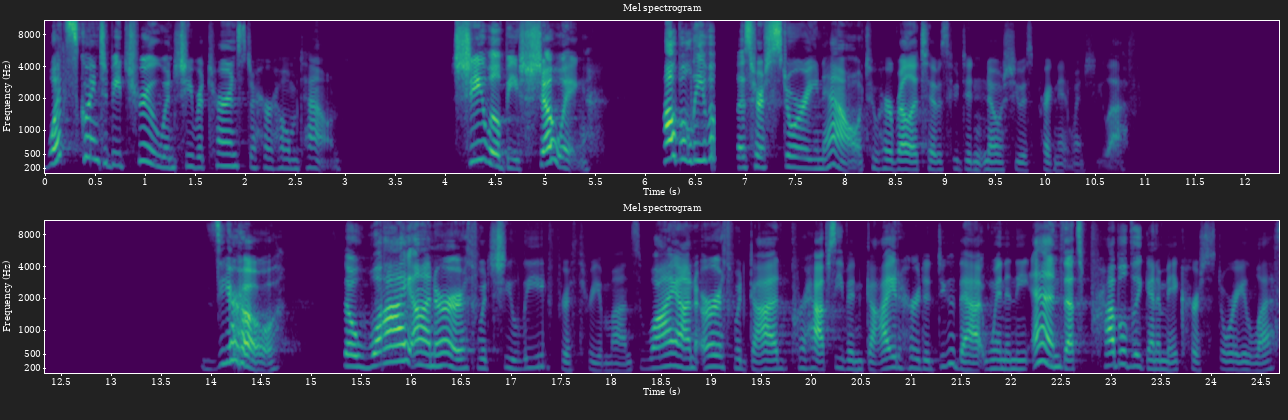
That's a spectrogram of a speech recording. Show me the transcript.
what's going to be true when she returns to her hometown? She will be showing. How believable is her story now to her relatives who didn't know she was pregnant when she left? Zero. So, why on earth would she leave for three months? Why on earth would God perhaps even guide her to do that when, in the end, that's probably going to make her story less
